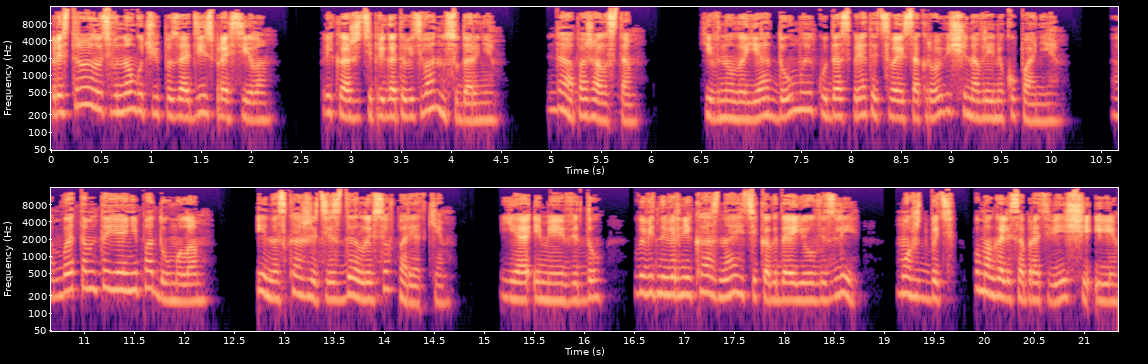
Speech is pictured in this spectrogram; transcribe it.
пристроилась в ногу чуть позади и спросила. «Прикажете приготовить ванну, сударыня?» «Да, пожалуйста», Кивнула я, думая, куда спрятать свои сокровища на время купания. Об этом-то я и не подумала. Инна, скажите, с Деллой все в порядке? Я имею в виду, вы ведь наверняка знаете, когда ее увезли. Может быть, помогали собрать вещи и...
